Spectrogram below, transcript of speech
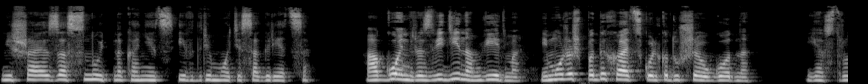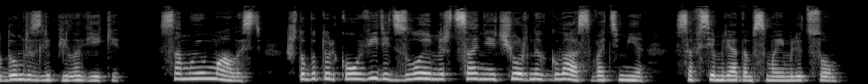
мешая заснуть, наконец, и в дремоте согреться. «Огонь разведи нам, ведьма, и можешь подыхать сколько душе угодно!» Я с трудом разлепила веки. Самую малость, чтобы только увидеть злое мерцание черных глаз во тьме, совсем рядом с моим лицом.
